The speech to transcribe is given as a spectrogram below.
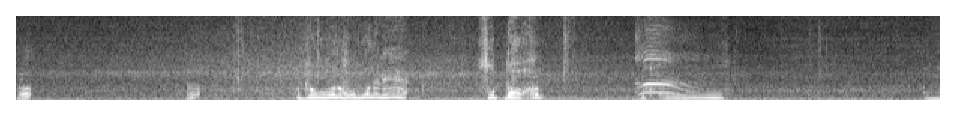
เออเออโดนโอ้โหนั่นแหละสุดดอกครับโอ้โหอะไร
